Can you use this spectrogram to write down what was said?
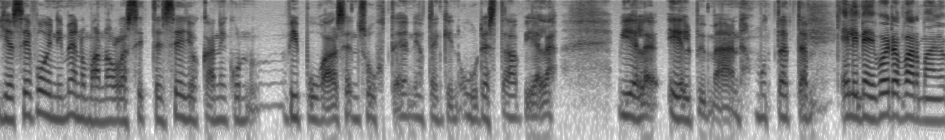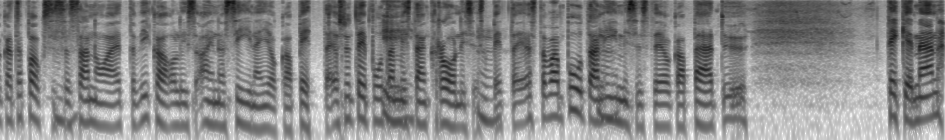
ja se voi nimenomaan olla sitten se, joka niin kuin vipuaa sen suhteen jotenkin uudestaan vielä, vielä elpymään. Mutta että, Eli me ei voida varmaan joka tapauksessa mm. sanoa, että vika olisi aina siinä, joka pettää. Jos nyt ei puhuta ei. mistään kroonisesta mm. pettäjästä, vaan puhutaan mm. ihmisestä, joka päätyy tekemään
